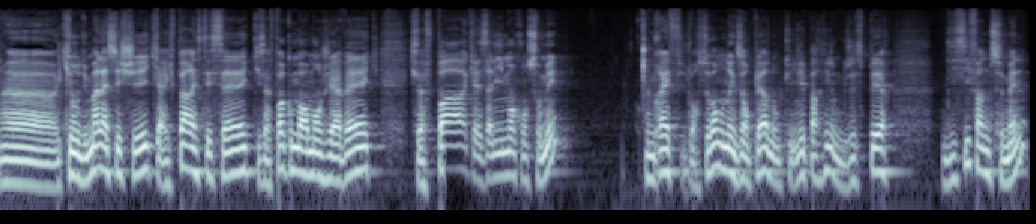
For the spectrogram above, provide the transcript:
Qui ont du mal à sécher, qui n'arrivent pas à rester secs, qui savent pas comment manger avec, qui savent pas quels aliments consommer. Bref, je dois recevoir mon exemplaire, donc il est parti, donc j'espère d'ici fin de semaine.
